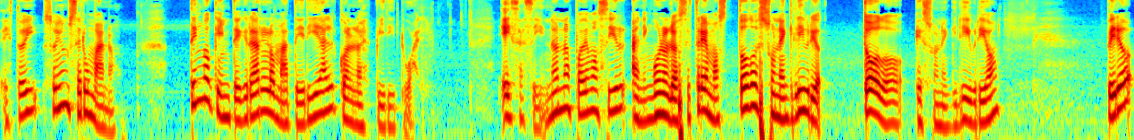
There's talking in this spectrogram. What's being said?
estoy, soy un ser humano. Tengo que integrar lo material con lo espiritual es así, no nos podemos ir a ninguno de los extremos, todo es un equilibrio, todo es un equilibrio, pero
